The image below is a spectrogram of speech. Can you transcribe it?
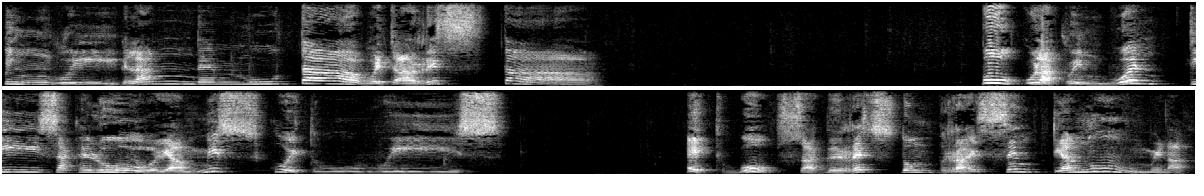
pingui glandem mutavit arista. Pocula quin ventis aceluia miscuit uvis et vos agrestum praesentia numina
